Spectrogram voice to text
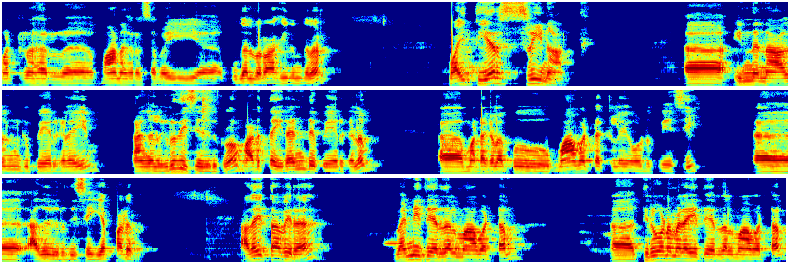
மற்றநகர் மட்டநகர் மாநகர சபை முதல்வராக இருந்தவர் வைத்தியர் ஸ்ரீநாத். இந்த நான்கு பெயர்களையும் நாங்கள் இறுதி செய்திருக்கிறோம். அடுத்த இரண்டு பெயர்களும் மட்டக்களப்பு மாவட்ட கிளையோடு பேசி அது இறுதி செய்யப்படும். அதை தவிர வன்னி தேர்தல் மாவட்டம் திருவண்ணாமலை தேர்தல் மாவட்டம்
